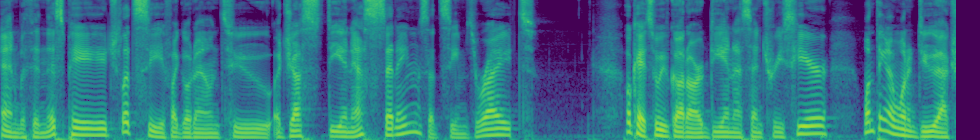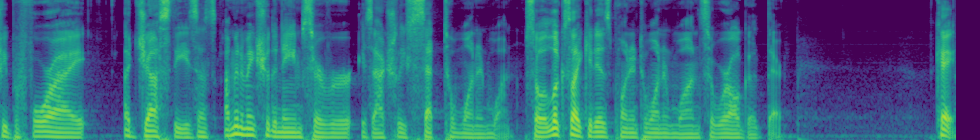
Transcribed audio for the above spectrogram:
And within this page, let's see if I go down to Adjust DNS Settings. That seems right. Okay, so we've got our DNS entries here. One thing I want to do actually before I adjust these I'm going to make sure the name server is actually set to one and one. So it looks like it is pointed to one and one, so we're all good there. Okay,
